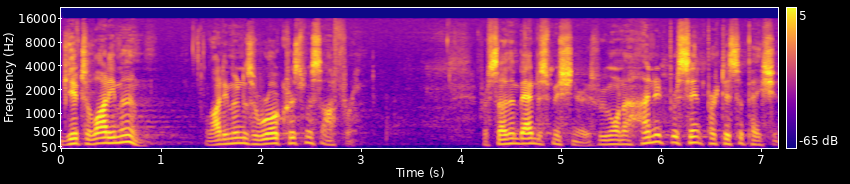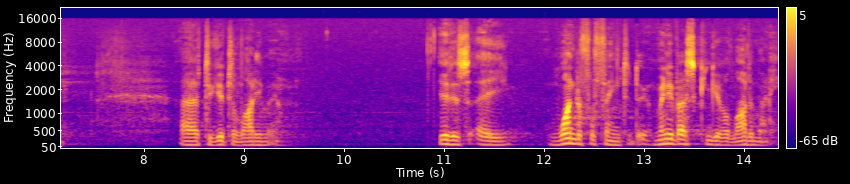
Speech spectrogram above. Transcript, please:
give to Lottie Moon. Lottie Moon is a rural Christmas offering for Southern Baptist missionaries. We want 100% participation uh, to give to Lottie Moon. It is a wonderful thing to do. Many of us can give a lot of money.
